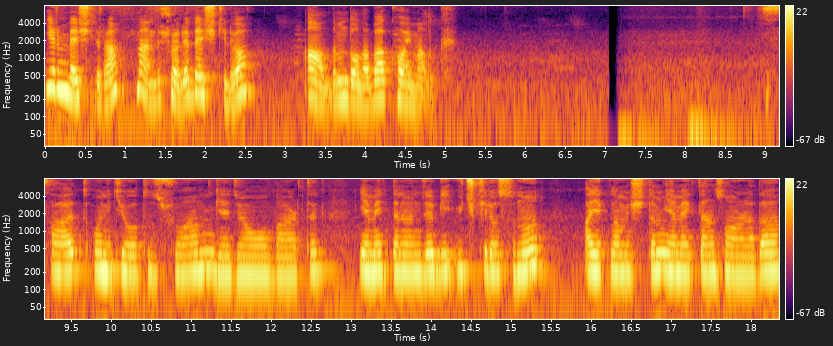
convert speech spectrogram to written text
25 lira. Ben de şöyle 5 kilo aldım dolaba koymalık. Saat 12.30 şu an gece oldu artık. Yemekten önce bir 3 kilosunu ayıklamıştım. Yemekten sonra da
